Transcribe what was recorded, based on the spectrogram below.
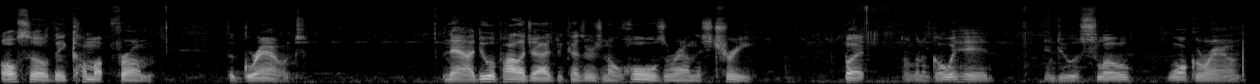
Also, they come up from the ground. Now, I do apologize because there's no holes around this tree. But I'm going to go ahead and do a slow walk around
